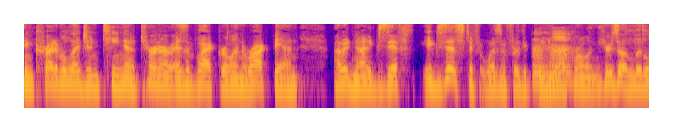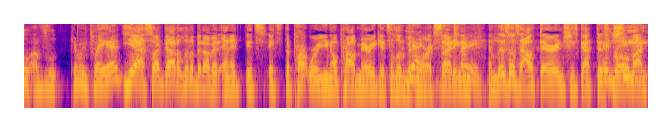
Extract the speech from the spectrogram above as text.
incredible legend Tina Turner as a black girl in a rock band. I would not exist exist if it wasn't for the Queen of Rock and Roll. And here's a little of. Can we play it? Yeah, so I've got a little bit of it, and it, it's it's the part where you know Proud Mary gets a little bit Yeah, more exciting, and, right. and Lizzo's out there, and she's got this And robe she- on.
